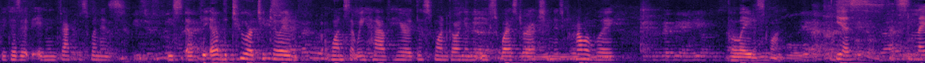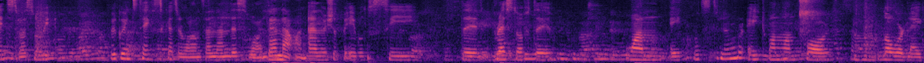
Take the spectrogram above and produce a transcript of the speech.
Because it, it- in fact, this one is, these, of the, of the two articulated ones that we have here, this one going in the east-west direction is probably the latest one. Yes, that's the latest one. So we we're going to take the scattered ones and then this one. Then that one. and we should be able to see the rest of the one eight. What's the number? Eight one one four. Lower leg.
